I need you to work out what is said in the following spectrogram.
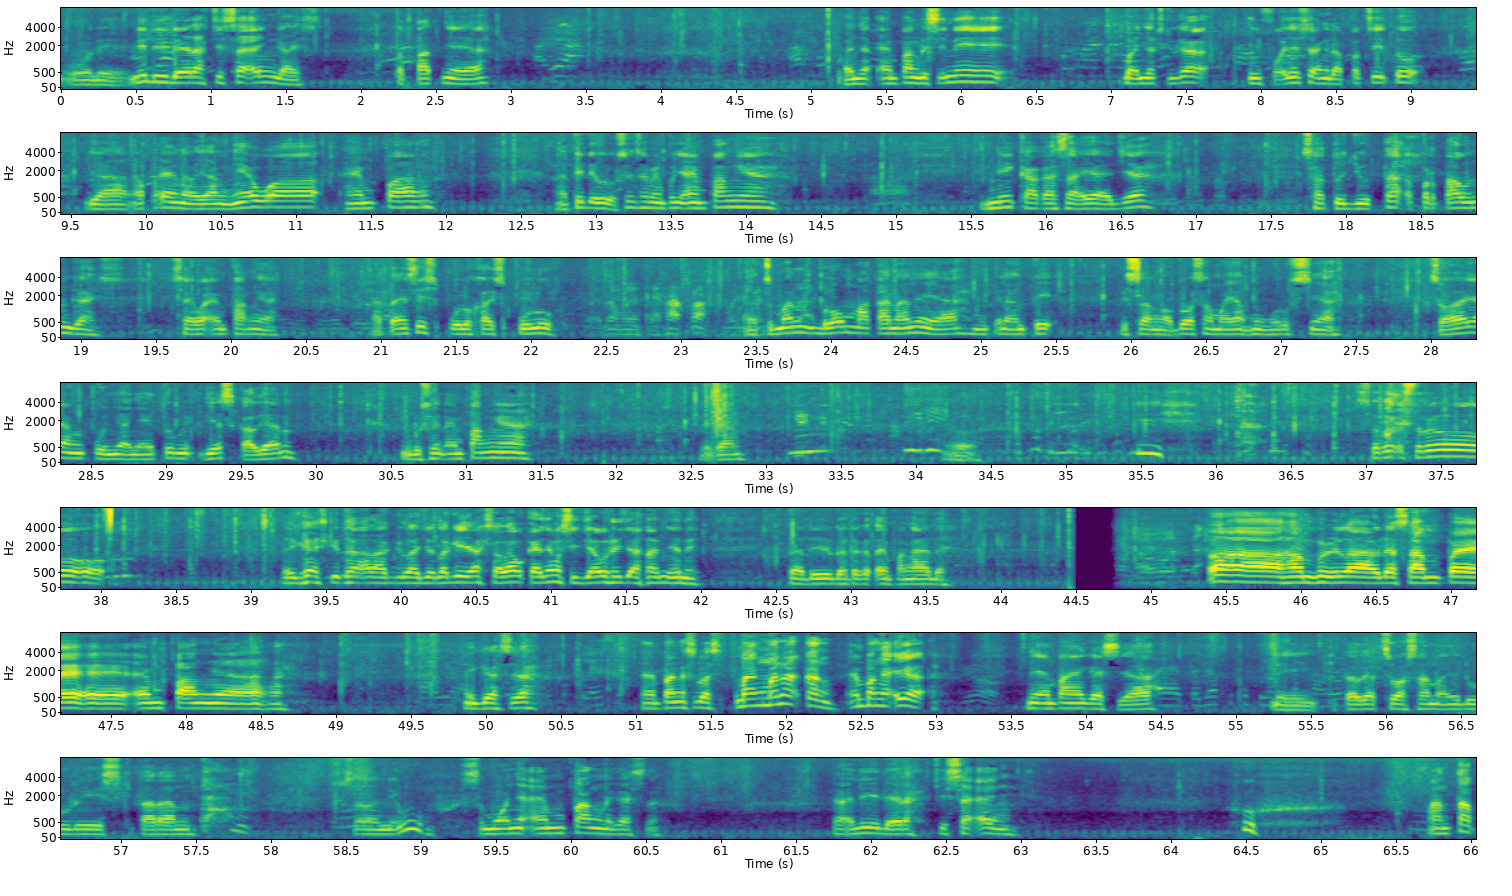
Oh nih, ini di daerah Cisaeng guys, tepatnya ya. Banyak empang di sini, banyak juga infonya saya yang dapat sih itu. Yang apa yang yang nyewa empang. Nanti diurusin sama yang punya empangnya. Ini kakak saya aja satu juta per tahun guys, sewa empangnya. Katanya sih 10 kali 10 Kadang banyak sehat lah. Banyak. Nah, cuman belum makanannya ya, mungkin nanti bisa ngobrol sama yang mengurusnya. Soalnya yang punyanya itu dia sekalian ngurusin empangnya, ya kan? Oh. Ih, seru-seru. Nih guys, kita lagi lanjut lagi ya. Soalnya kayaknya masih jauh nih jalannya nih. Tadi udah deket empang ada. Wah, Alhamdulillah udah sampai empangnya. Nih guys ya. Empangnya sebelah. Emang mana Kang? Empangnya iya. Ini empangnya guys ya. Nih kita lihat suasananya dulu di sekitaran Suasana ini, uh, semuanya empang nih guys tuh. Ya ini daerah Cisaeng. Huh, mantap.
